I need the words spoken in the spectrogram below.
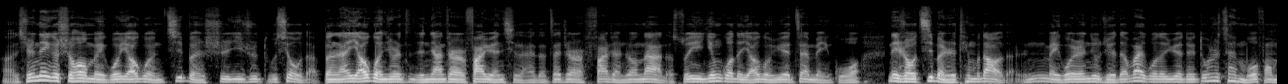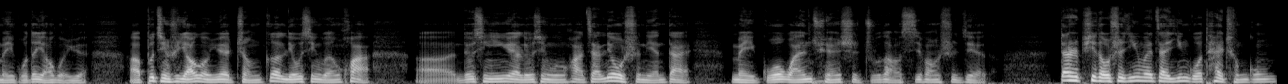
啊，其实那个时候美国摇滚基本是一枝独秀的，本来摇滚就是人家这儿发源起来的，在这儿发展壮大的，所以英国的摇滚乐在美国那时候基本是听不到的。人美国人就觉得外国的乐队都是在模仿美国的摇滚乐，啊，不仅是摇滚乐，整个流行文化，呃，流行音乐、流行文化在六十年代美国完全是主导西方世界的。但是披头士因为在英国太成功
